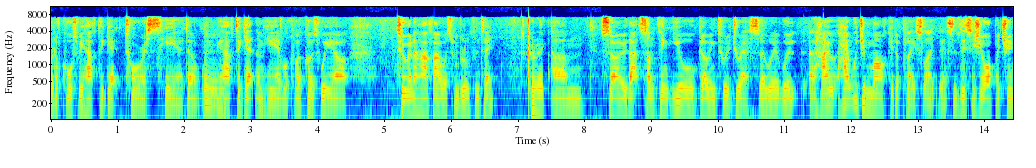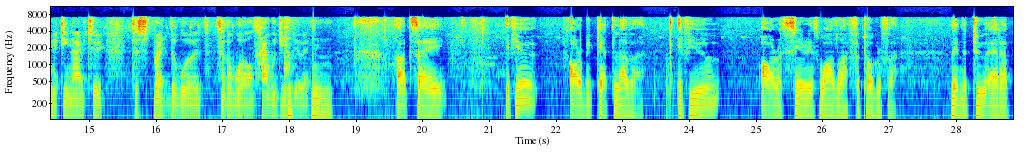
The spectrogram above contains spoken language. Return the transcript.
but of course we have to get tourists here, don't we? Mm. We have to get them here because we are two and a half hours from Bloemfontein. Correct. Um, so that's something you're going to address. So we're, we're, how how would you market a place like this? If this is your opportunity now to to spread the word to the world, how would you do it? Mm. I'd say if you are a big cat lover if you are a serious wildlife photographer, then the two add up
